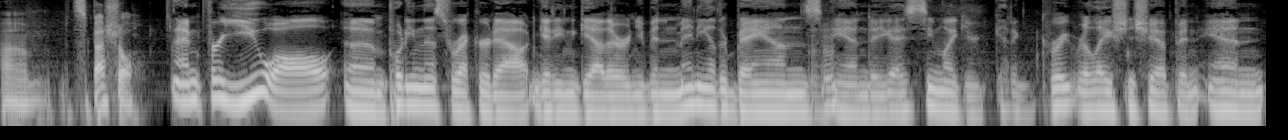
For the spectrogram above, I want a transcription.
um, it's special. And for you all, um, putting this record out and getting together, and you've been in many other bands, Mm-hmm. and you guys seem like you've got a great relationship and and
